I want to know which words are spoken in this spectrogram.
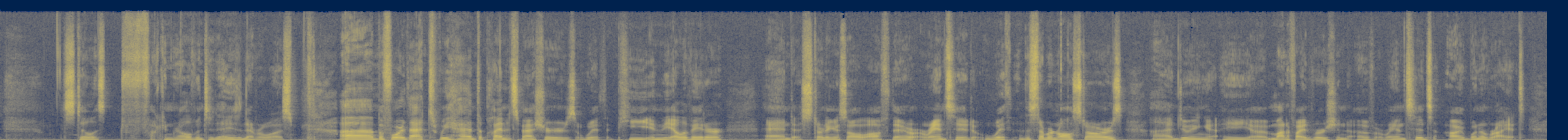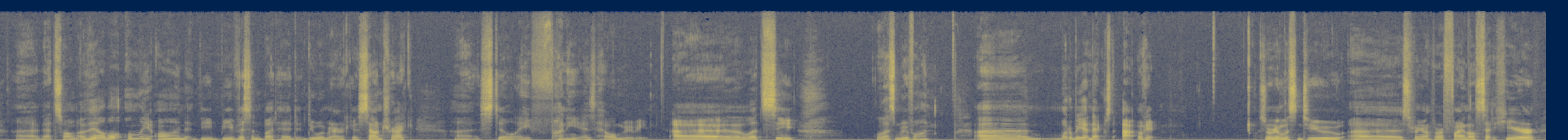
Still as fucking relevant today as it ever was. Uh, before that, we had the Planet Smashers with P in the Elevator. And starting us all off there, Rancid with the Stubborn All Stars uh, doing a uh, modified version of Rancid's I Wanna Riot. Uh, that song available only on the Beavis and Butthead Do America soundtrack. Uh, still a funny as hell movie. Uh, let's see. Let's move on. Uh, what do we got next? Ah, okay. So we're gonna listen to uh, starting off our final set here.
